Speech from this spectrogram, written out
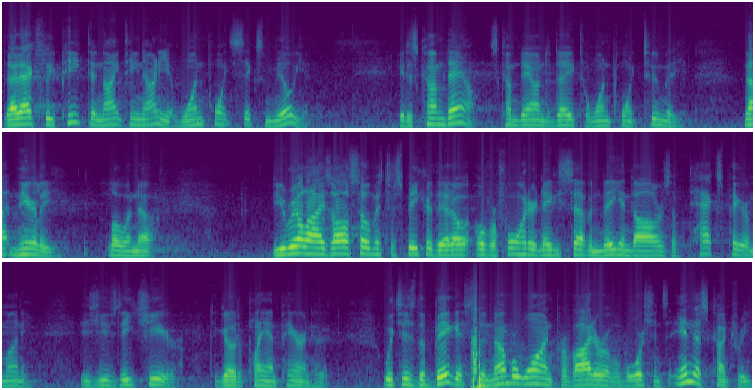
that actually peaked in 1990 at 1.6 million. It has come down. It's come down today to 1.2 million. Not nearly low enough. Do you realize also, Mr. Speaker, that over $487 million of taxpayer money is used each year to go to Planned Parenthood, which is the biggest, the number one provider of abortions in this country,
